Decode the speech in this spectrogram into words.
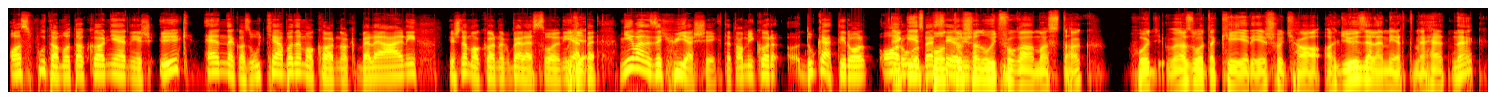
az futamot akar nyerni, és ők ennek az útjába nem akarnak beleállni, és nem akarnak beleszólni Ugye- ebbe. Nyilván ez egy hülyeség. Tehát amikor Ducatiról arról Egész beszélünk, pontosan úgy fogalmaztak, hogy az volt a kérés, hogyha a győzelemért mehetnek,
